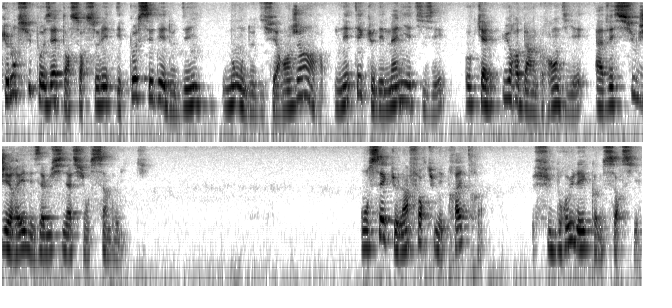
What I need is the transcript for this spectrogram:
que l'on supposait ensorcelées et possédées de démons de différents genres, n'étaient que des magnétisés auxquels Urbain Grandier avait suggéré des hallucinations symboliques. on sait que l'infortuné prêtre fut brûlé comme sorcier.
